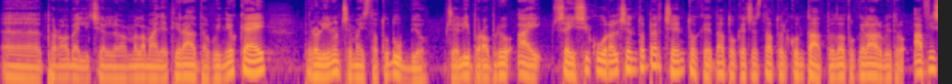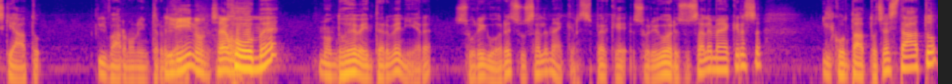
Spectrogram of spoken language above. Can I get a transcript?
eh, però vabbè, lì c'è la, la maglia tirata, quindi ok. Però lì non c'è mai stato dubbio. Cioè, lì proprio hai, sei sicuro al 100% che, dato che c'è stato il contatto, dato che l'arbitro ha fischiato, il VAR non interviene. Lì non c'è un- Come non doveva intervenire su rigore su Salemakers. Perché su rigore su Salemakers il contatto c'è stato.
